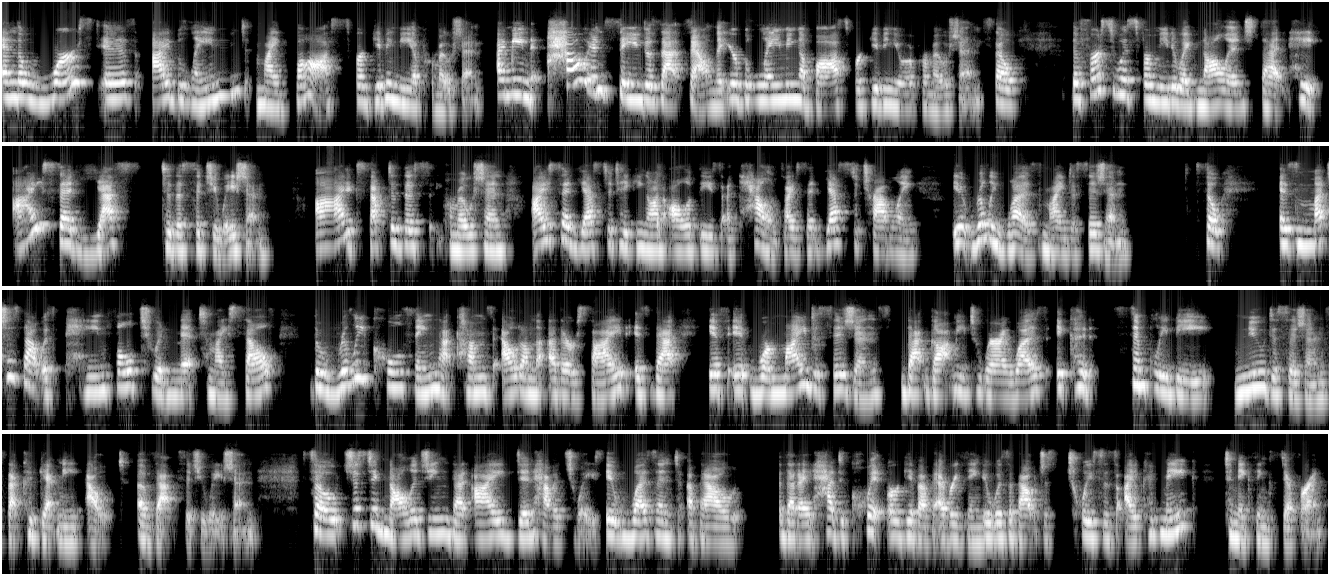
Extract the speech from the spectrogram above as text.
And the worst is, I blamed my boss for giving me a promotion. I mean, how insane does that sound that you're blaming a boss for giving you a promotion? So, the first was for me to acknowledge that, hey, I said yes to the situation. I accepted this promotion. I said yes to taking on all of these accounts. I said yes to traveling. It really was my decision. So, as much as that was painful to admit to myself, the really cool thing that comes out on the other side is that if it were my decisions that got me to where I was, it could simply be new decisions that could get me out of that situation. So just acknowledging that I did have a choice. It wasn't about that I had to quit or give up everything. It was about just choices I could make to make things different.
